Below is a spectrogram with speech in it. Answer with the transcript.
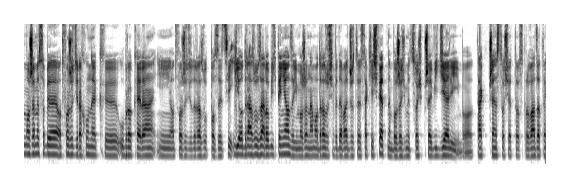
możemy sobie otworzyć rachunek y, u brokera i otworzyć od razu pozycję i od razu zarobić pieniądze. I może nam od razu się wydawać, że to jest takie świetne, bo żeśmy coś przewidzieli, bo tak często się to sprowadza, to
